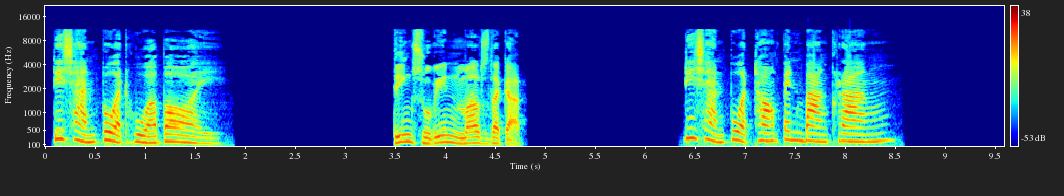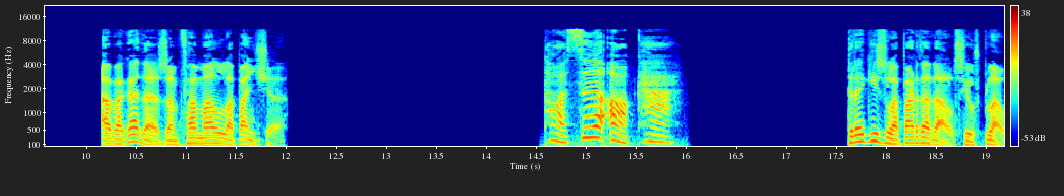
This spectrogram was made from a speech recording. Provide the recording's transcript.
ำ ดิฉันปวดหัวบ่อย Tinc sovint mals de cap. ดิฉันปวดท้องเป็นบางครั้ง A vegades em fa mal la panxa. ถอดเสื้อออกค่ะ Treguis la part de dalt, si us plau.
